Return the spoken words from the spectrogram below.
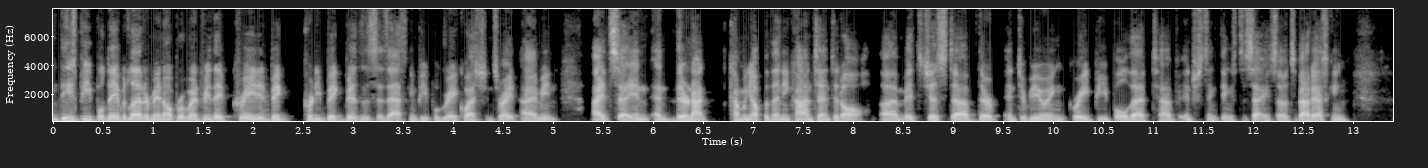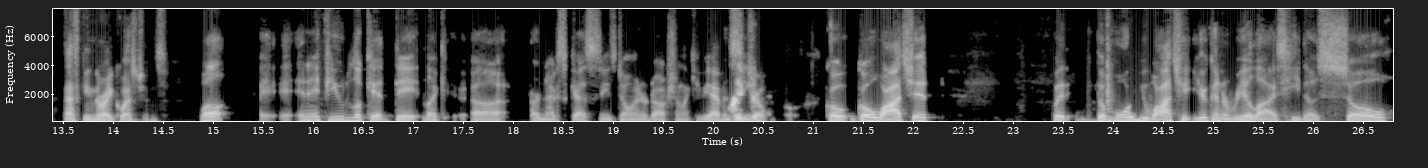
these people, David Letterman, Oprah Winfrey, they've created big, pretty big businesses asking people great questions, right? I mean, I'd say, and and they're not coming up with any content at all. Um, it's just uh, they're interviewing great people that have interesting things to say. So it's about asking asking the right questions. Well, and if you look at Dave, like uh, our next guest needs no introduction. Like if you haven't Great seen show. it, go go watch it. But the more you watch it, you're going to realize he does so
